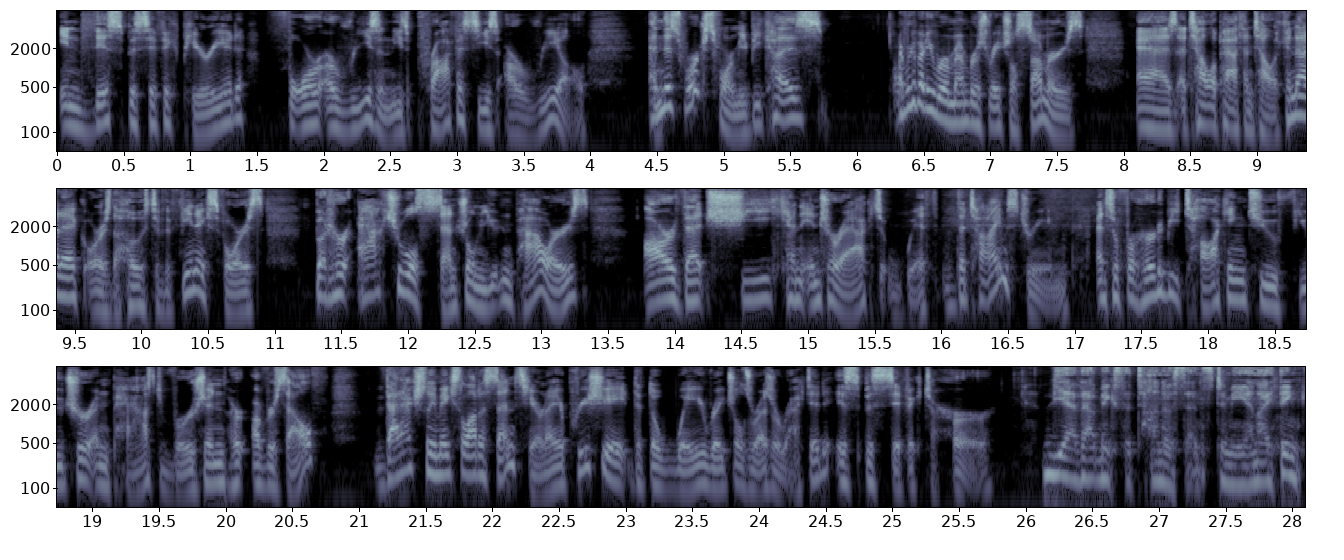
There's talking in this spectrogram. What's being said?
in this specific period for a reason. These prophecies are real. And this works for me because everybody remembers Rachel Summers as a telepath and telekinetic or as the host of the Phoenix Force, but her actual central mutant powers are that she can interact with the time stream. And so for her to be talking to future and past version of herself, that actually makes a lot of sense here. And I appreciate that the way Rachel's resurrected is specific to her. Yeah, that makes a ton of sense to me. And I think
